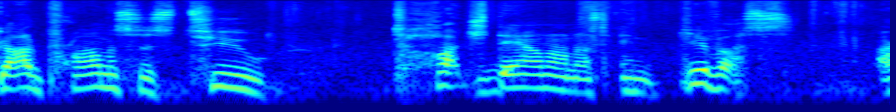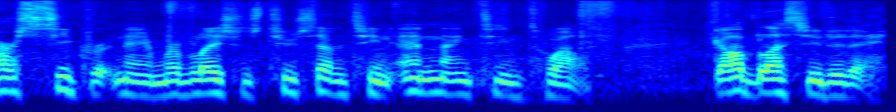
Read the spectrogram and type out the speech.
God promises to touch down on us and give us our secret name, Revelations 2:17 and 19:12. God bless you today.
